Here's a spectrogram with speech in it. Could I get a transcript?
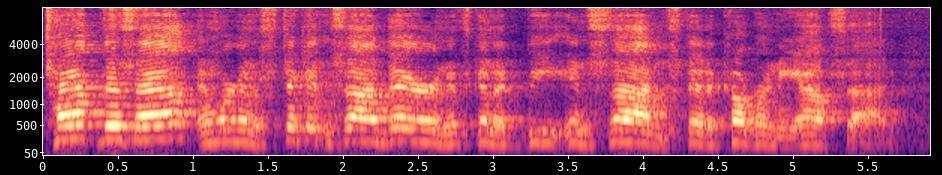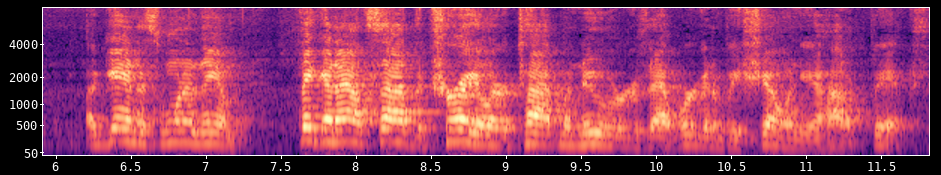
tap this out, and we're going to stick it inside there, and it's going to be inside instead of covering the outside. Again, it's one of them thinking outside the trailer type maneuvers that we're going to be showing you how to fix.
